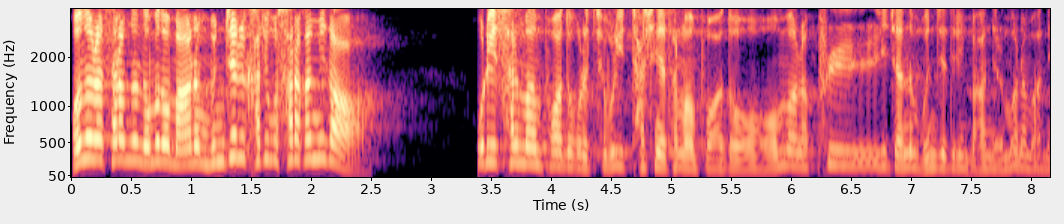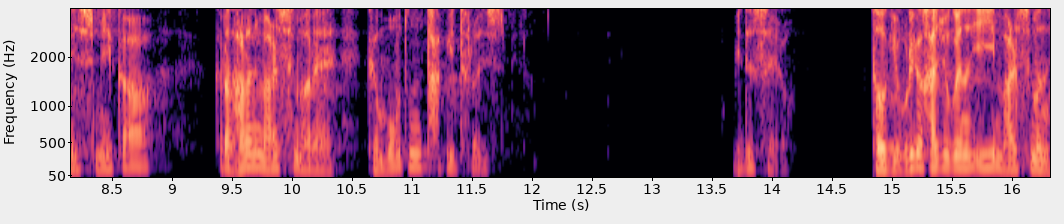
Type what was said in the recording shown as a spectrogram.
오늘날 사람들은 너무도 많은 문제를 가지고 살아갑니다. 우리 삶만 보아도 그렇죠. 우리 자신의 삶만 보아도 얼마나 풀리지 않는 문제들이 많이 얼마나 많이 있습니까? 그런 하나님 말씀 안에 그 모든 답이 들어 있습니다. 믿으세요. 더욱이 우리가 가지고 있는 이 말씀은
